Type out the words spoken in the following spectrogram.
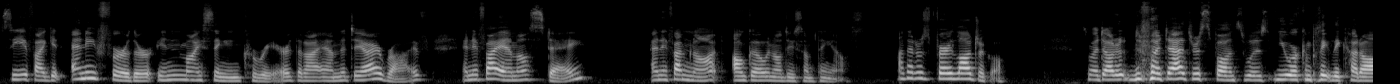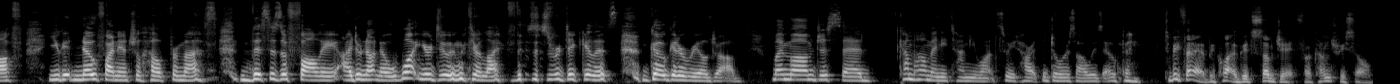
see if I get any further in my singing career that I am the day I arrive. And if I am, I'll stay. And if I'm not, I'll go and I'll do something else. I thought it was very logical. So my daughter, my dad's response was, "You are completely cut off. You get no financial help from us. This is a folly. I do not know what you're doing with your life. This is ridiculous. Go get a real job." My mom just said, "Come home anytime you want, sweetheart. The door is always open." To be fair, it'd be quite a good subject for a country song.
